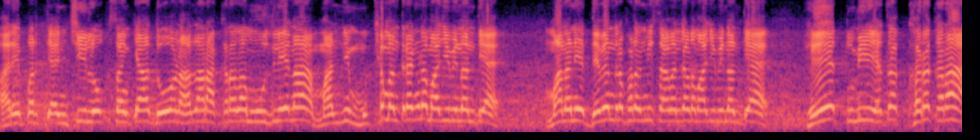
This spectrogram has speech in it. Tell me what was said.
अरे पण त्यांची लोकसंख्या दोन हजार अकराला मोजली आहे ना माननीय मुख्यमंत्र्यांकडे माझी विनंती आहे. माननीय देवेंद्र फडणवीस साहेबांच्याकडे माझी विनंती आहे. हे तुम्ही ह्याचं खरं करा.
